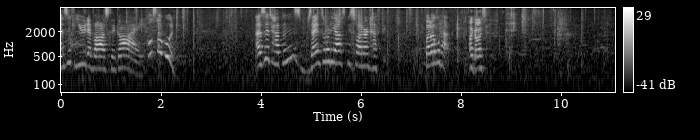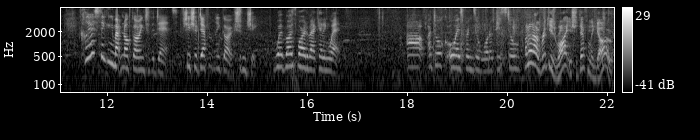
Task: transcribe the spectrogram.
As if you'd ever ask a guy. Of course I would. As it happens, Zane's already asked me, so I don't have to. But I would have. Hi, guys. Claire's thinking about not going to the dance. She should definitely go, shouldn't she? We're both worried about getting wet. Uh, a dog always brings a water pistol. Oh, no, no, Rikki's right. You should definitely go.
